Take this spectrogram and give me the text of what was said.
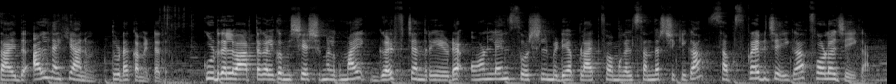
Zayed Al നഹ്യാനും തുടക്കമിട്ടത്. കൂടുതൽ വാർത്തകൾക്കും വിശേഷങ്ങൾക്കുമായി ഗൾഫ് ചന്ദ്രികയുടെ ഓൺലൈൻ സോഷ്യൽ മീഡിയ പ്ലാറ്റ്ഫോമുകൾ സന്ദർശിക്കുക സബ്സ്ക്രൈബ് ചെയ്യുക ഫോളോ ചെയ്യുക.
